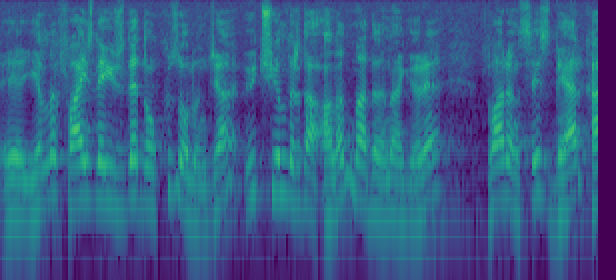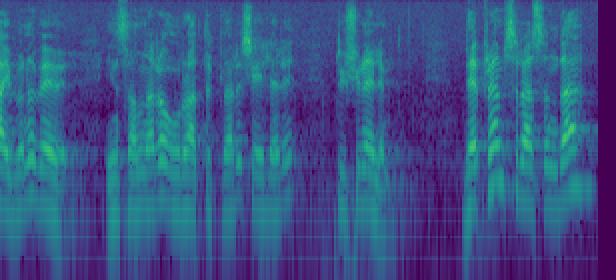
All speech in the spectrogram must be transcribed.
E, yıllık faiz de yüzde dokuz olunca üç yıldır da alınmadığına göre varın siz değer kaybını ve insanlara uğrattıkları şeyleri düşünelim. Deprem sırasında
